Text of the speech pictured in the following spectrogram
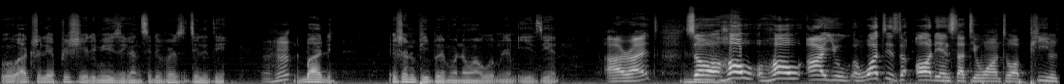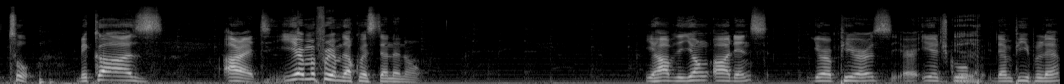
who actually appreciate the music and see the versatility. Mm-hmm. The bad is from the people them who don't want to open them ears yet. All right. So how how are you? What is the audience that you want to appeal to? Because, all right, hear me frame that question now. You have the young audience, your peers, your age group, Yeah. them people there,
